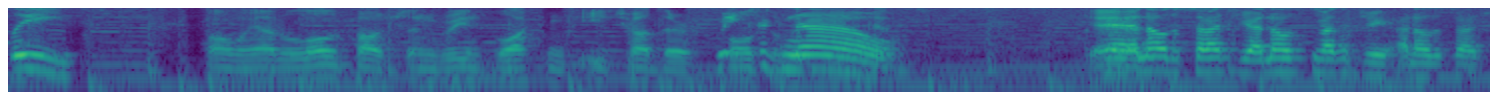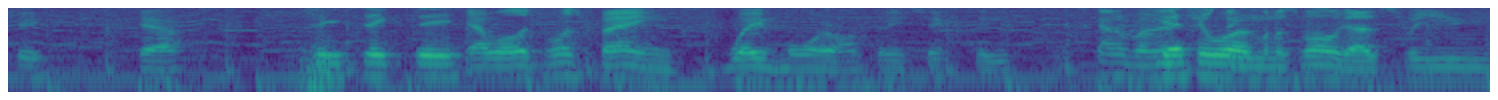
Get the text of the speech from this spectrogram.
Please. Oh, we have a load pops and greens blocking each other. both Retrig now. hits. Yeah, I know the strategy. I know the strategy. I know the strategy. Yeah, 360. yeah. Well, it was paying way more on 360. It's kind of an Yes, interesting one as well, guys. We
